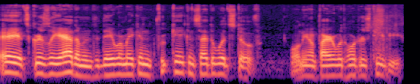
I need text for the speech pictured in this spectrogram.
Hey, it's Grizzly Adam, and today we're making fruitcake inside the wood stove, only on Firewood Hoarders TV.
